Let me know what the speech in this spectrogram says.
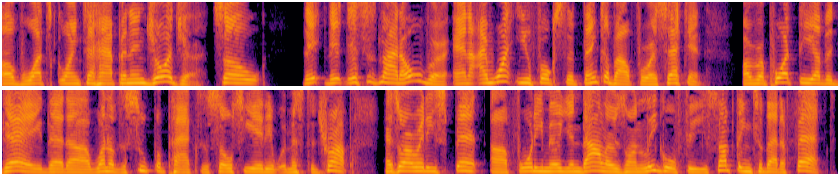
of what's going to happen in Georgia. So th- th- this is not over, and I want you folks to think about for a second a report the other day that uh, one of the super PACs associated with Mr. Trump has already spent uh, forty million dollars on legal fees, something to that effect.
